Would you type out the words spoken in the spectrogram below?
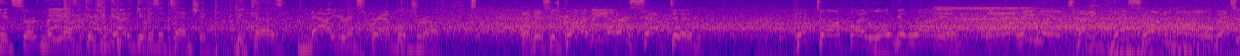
It certainly is because you got to get his attention because now you're in scramble drill. And this is going to be intercepted. Picked off by Logan Ryan. And he will take this one home. It's a.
